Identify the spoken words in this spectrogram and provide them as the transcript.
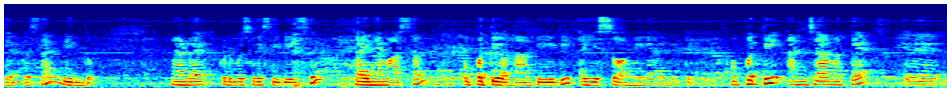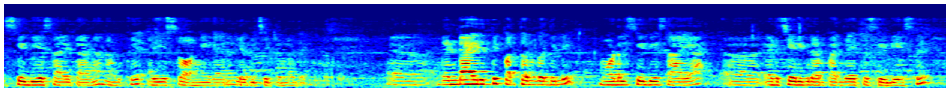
കുടുംബശ്രീ സി ഡി ബിന്ദു ഞങ്ങളുടെ കുടുംബശ്രീ സീരീസ് കഴിഞ്ഞ മാസം മുപ്പത്തി ഒന്നാം തീയതി ഐ എസ് ഒ അംഗീകാരം കിട്ടി മുപ്പത്തി അഞ്ചാമത്തെ സി ഡി എസ് ആയിട്ടാണ് നമുക്ക് ഐ എസ് ഒ അംഗീകാരം ലഭിച്ചിട്ടുള്ളത്. രണ്ടായിരത്തി പത്തൊൻപതിൽ മോഡൽ സി ഡി എസ് ആയ എടച്ചേരി ഗ്രാമപഞ്ചായത്ത് സി ഡി എസ് തൊഴു- ആ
